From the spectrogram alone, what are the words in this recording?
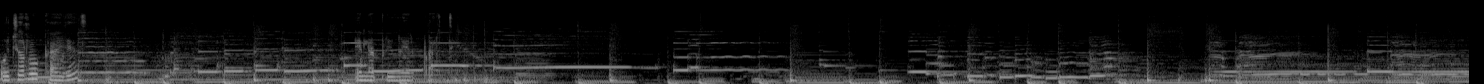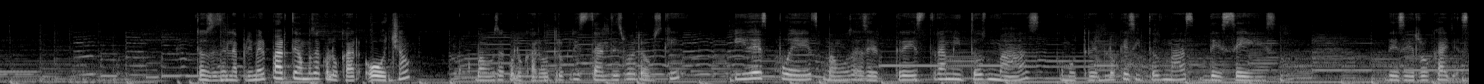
8 rocallas en la primera parte. Entonces en la primera parte vamos a colocar 8, vamos a colocar otro cristal de Swarovski y después vamos a hacer tres tramitos más, como tres bloquecitos más de 6, de 6 rocallas.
